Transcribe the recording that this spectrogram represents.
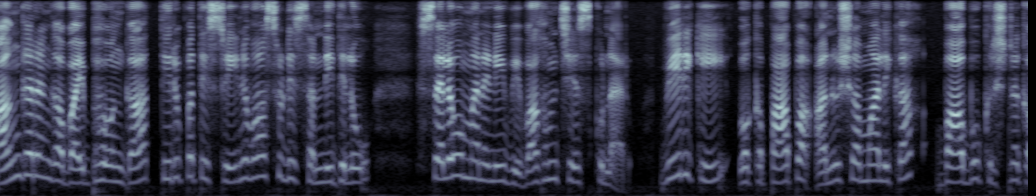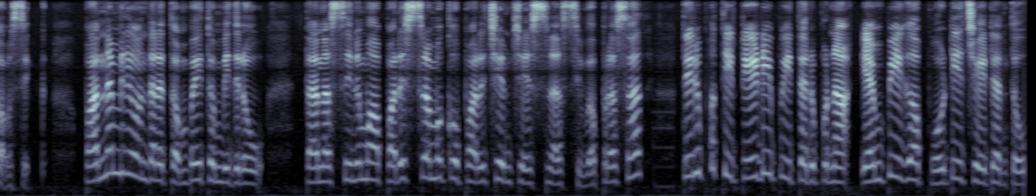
అంగరంగ వైభవంగా తిరుపతి శ్రీనివాసుడి సన్నిధిలో సెలవుమణిని వివాహం చేసుకున్నారు. వీరికి ఒక పాప అనుషమాలిక, బాబు కృష్ణ కౌశిక్. పంతొమ్మిది వందల తొంభై తొమ్మిదిలో తన సినిమా పరిశ్రమకు పరిచయం చేసిన శివప్రసాద్ తిరుపతి టీడీపీ తరపున ఎంపీగా పోటీ చేయటంతో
